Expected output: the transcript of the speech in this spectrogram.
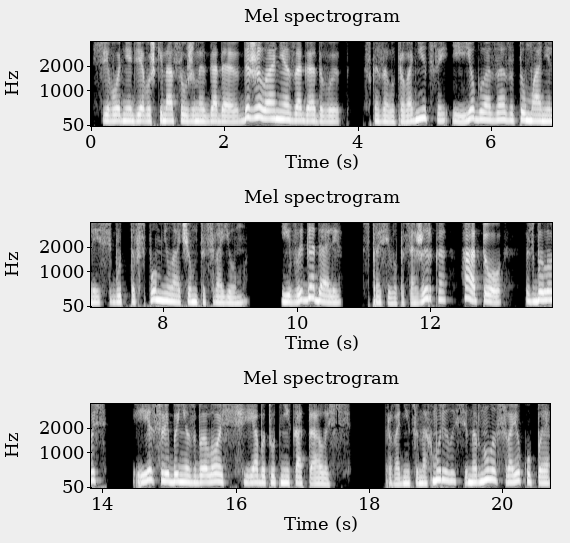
«Сегодня девушки на суженых гадают, да желания загадывают сказала проводница, и ее глаза затуманились, будто вспомнила о чем то своем. И вы гадали? спросила пассажирка. А то сбылось. Если бы не сбылось, я бы тут не каталась. Проводница нахмурилась и нырнула в свое купе,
